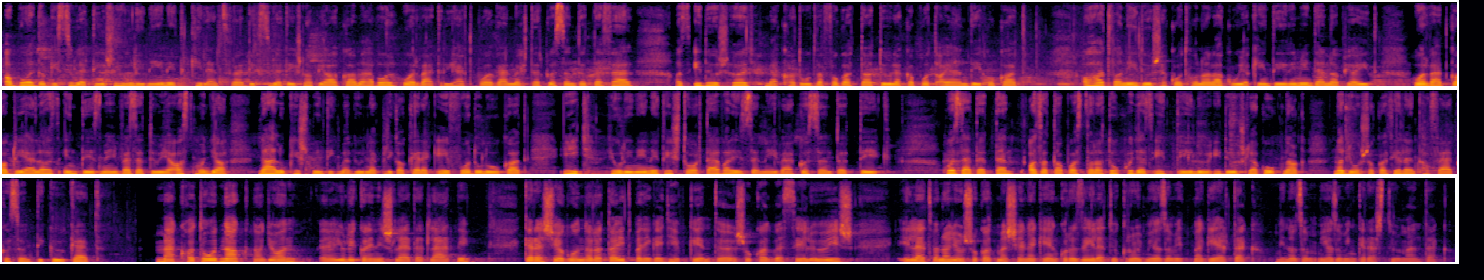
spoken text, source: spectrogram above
A boldogi születésű Juli nénit 90. születésnapja alkalmából Horváth Rihárd polgármester köszöntötte fel. Az idős hölgy meghatódva fogadta a tőle kapott ajándékokat. A 60 idősek otthona lakójaként éri mindennapjait. Horváth Gabriela, az intézmény vezetője azt mondja, náluk is mindig megünneplik a kerek évfordulókat, így Juli nénit is tortával és zenével köszöntötték. Hozzátette, az a tapasztalatuk, hogy az itt élő idős lakóknak nagyon sokat jelent, ha felköszöntik őket. Meghatódnak nagyon, Julikon is lehetett látni. Keresi a gondolatait, pedig egyébként sokat beszél ő is, illetve nagyon sokat mesélnek ilyenkor az életükről, hogy mi az, amit megéltek, mi az, mi az amin keresztül mentek.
